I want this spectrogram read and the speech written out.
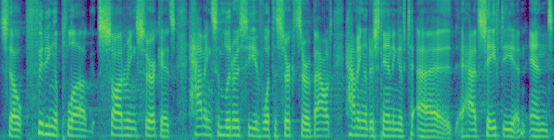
So fitting a plug, soldering circuits, having some literacy of what the circuits are about, having understanding of, uh, have safety and, and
